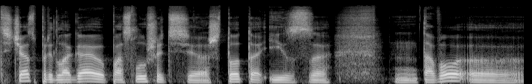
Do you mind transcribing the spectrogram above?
сейчас предлагаю послушать э, что-то из того, э,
